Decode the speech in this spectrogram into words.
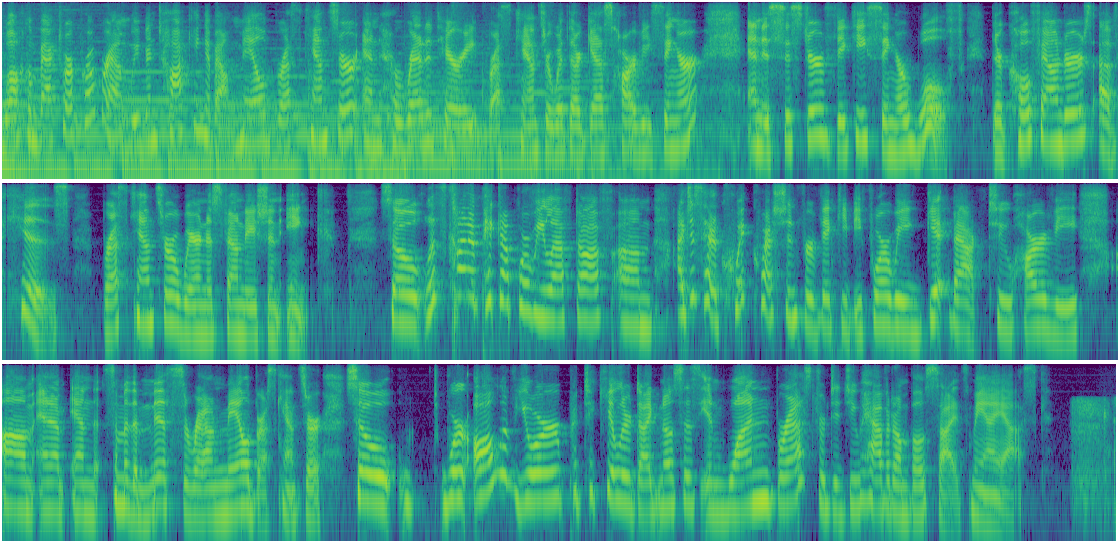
Welcome back to our program. We've been talking about male breast cancer and hereditary breast cancer with our guest Harvey Singer and his sister Vicki Singer Wolf. They're co-founders of HIS Breast Cancer Awareness Foundation Inc. So let's kind of pick up where we left off. Um, I just had a quick question for Vicki before we get back to Harvey um, and and some of the myths around male breast cancer. So were all of your particular diagnoses in one breast, or did you have it on both sides? May I ask?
